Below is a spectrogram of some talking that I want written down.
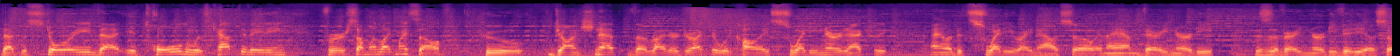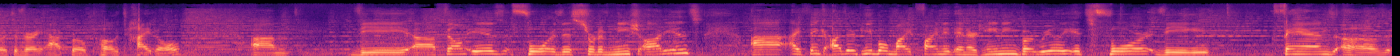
that the story that it told was captivating for someone like myself, who Jon Schnepp, the writer-director, would call a sweaty nerd. And actually, I am a bit sweaty right now, so, and I am very nerdy. This is a very nerdy video, so it's a very apropos title. Um, the uh, film is for this sort of niche audience. Uh, I think other people might find it entertaining, but really it's for the fans of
